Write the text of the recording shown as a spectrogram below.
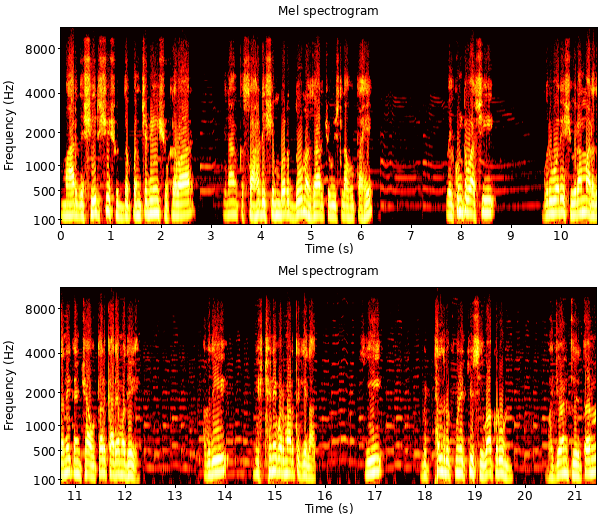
मार्गशीर्ष शुद्ध पंचमी शुक्रवार दिनांक सहा डिसेंबर दोन हजार चोवीसला होत आहे. वैकुंठवासी गुरुवारी शिवराम महाराजांनी त्यांच्या अवतार कार्यामध्ये अगदी निष्ठेने परमार्थ केला. श्री विठ्ठल रुक्मिणीची सेवा करून भजन कीर्तन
